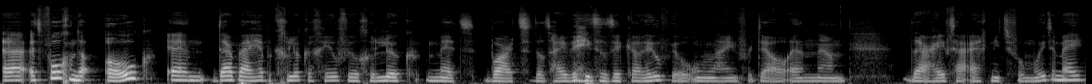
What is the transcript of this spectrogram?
Uh, het volgende ook, en daarbij heb ik gelukkig heel veel geluk met Bart, dat hij weet dat ik heel veel online vertel. En um, daar heeft hij eigenlijk niet zoveel moeite mee.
